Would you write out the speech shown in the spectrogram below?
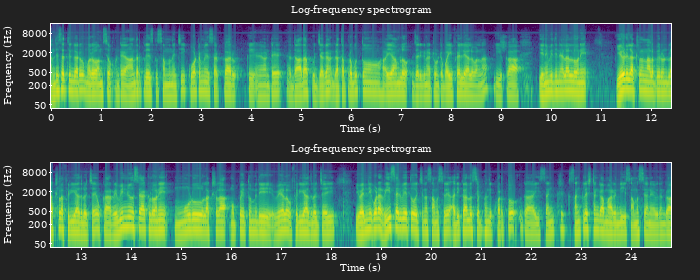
అందే సత్యం గారు మరో అంశం అంటే ఆంధ్రప్రదేశ్కు సంబంధించి కూటమి సర్కారుకి అంటే దాదాపు జగన్ గత ప్రభుత్వం హయాంలో జరిగినటువంటి వైఫల్యాల వలన ఈ యొక్క ఎనిమిది నెలల్లోనే ఏడు లక్షల నలభై రెండు లక్షల ఫిర్యాదులు వచ్చాయి. ఒక రెవెన్యూ శాఖలోనే మూడు లక్షల ముప్పై తొమ్మిది వేల ఫిర్యాదులు వచ్చాయి. ఇవన్నీ కూడా రీసర్వేతో వచ్చిన సమస్యలే. అధికారులు సిబ్బంది కొరతో ఇక ఈ సంక్లి సంక్లిష్టంగా మారింది ఈ సమస్య అనే విధంగా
